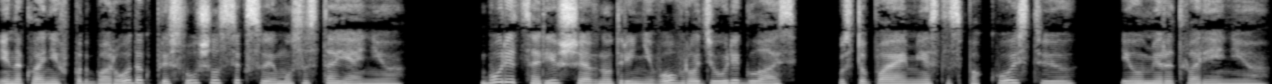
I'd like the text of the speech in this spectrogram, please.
и, наклонив подбородок, прислушался к своему состоянию. Буря, царившая внутри него, вроде улеглась, уступая место спокойствию и умиротворению.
